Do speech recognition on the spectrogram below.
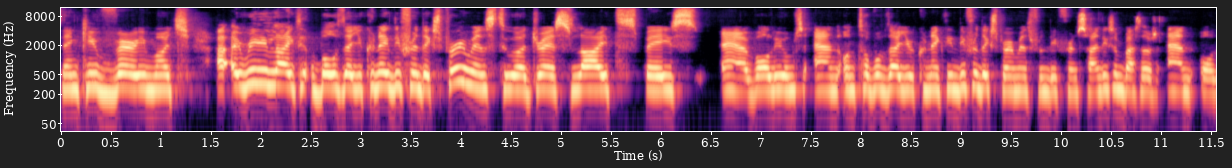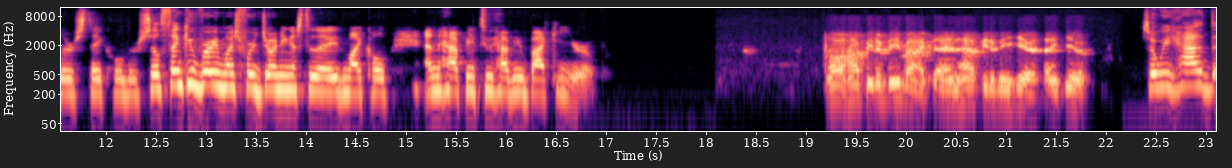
Thank you very much. I really liked both that you connect different experiments to address light, space, uh, volumes, and on top of that, you're connecting different experiments from different scientists, ambassadors, and other stakeholders. So thank you very much for joining us today, Michael, and happy to have you back in Europe. Oh, happy to be back and happy to be here. Thank you. So we had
